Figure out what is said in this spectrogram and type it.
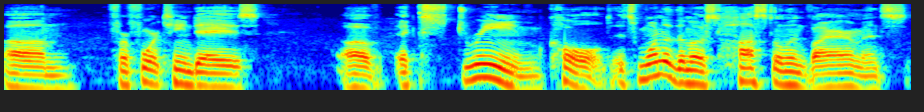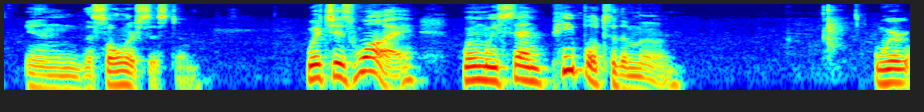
um, for 14 days of extreme cold. It's one of the most hostile environments in the solar system, which is why when we send people to the moon, we're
